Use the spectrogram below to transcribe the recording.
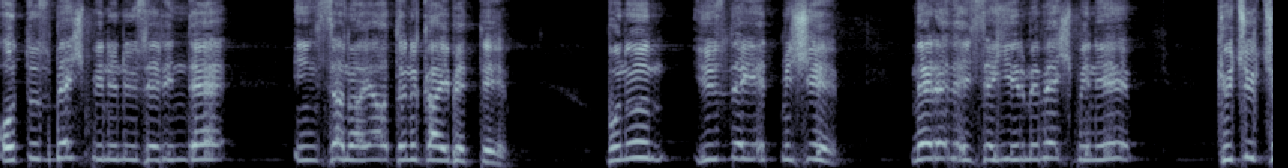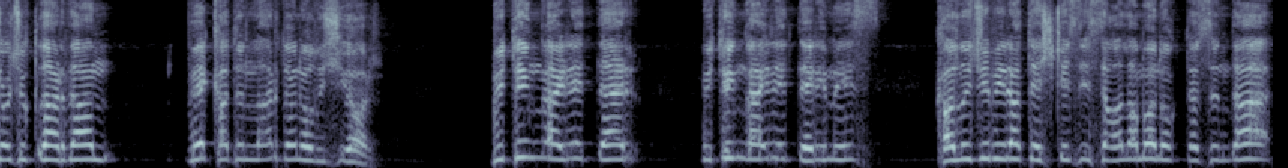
35 binin üzerinde insan hayatını kaybetti. Bunun yüzde yetmişi neredeyse 25 bini küçük çocuklardan ve kadınlardan oluşuyor. Bütün gayretler, bütün gayretlerimiz kalıcı bir ateşkesi sağlama noktasında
